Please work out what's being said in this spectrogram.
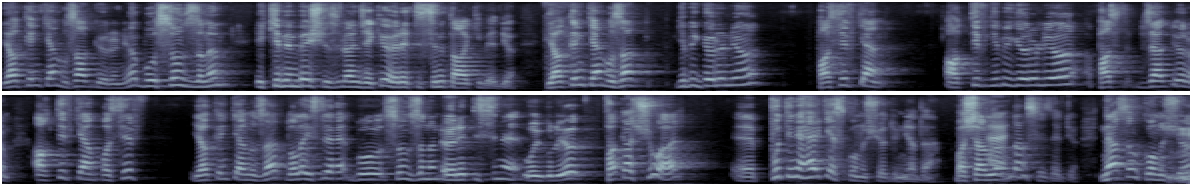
yakınken uzak görünüyor. Bu Sun Tzu'nun 2500 yıl önceki öğretisini takip ediyor. Yakınken uzak gibi görünüyor. Pasifken aktif gibi görülüyor. Pas, düzeltiyorum. Aktifken pasif, yakınken uzak. Dolayısıyla bu Sun Tzu'nun öğretisini uyguluyor. Fakat şu var, e, Putin'i herkes konuşuyor dünyada. Başarılarından söz ediyor. Nasıl konuşuyor?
